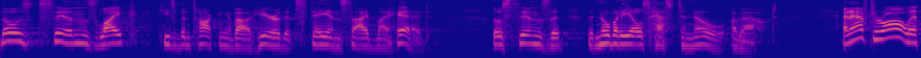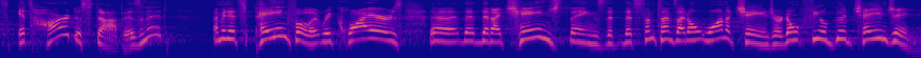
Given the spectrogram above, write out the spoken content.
those sins like he's been talking about here that stay inside my head, those sins that, that nobody else has to know about. And after all, it's, it's hard to stop, isn't it? I mean, it's painful. It requires uh, that, that, I change things that, that sometimes I don't want to change or don't feel good changing.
